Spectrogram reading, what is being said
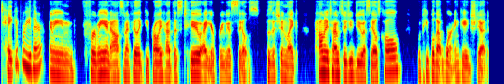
take a breather. I mean, for me and Allison, I feel like you probably had this too at your previous sales position. Like, how many times did you do a sales call with people that weren't engaged yet?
